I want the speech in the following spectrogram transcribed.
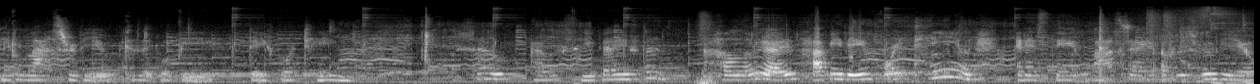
the last review because it will be day 14. So I will see you guys then. Hello guys, happy day 14. It is the last day of this review.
